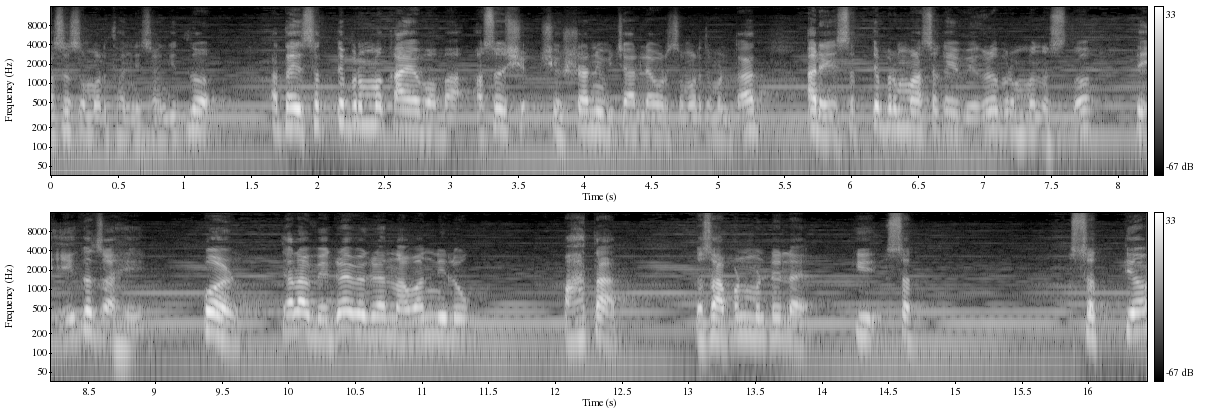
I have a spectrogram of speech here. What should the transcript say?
असं समर्थांनी सांगितलं. आता हे सत्य ब्रह्म काय बाबा? असं शि- शिष्याने विचारल्यावर समर्थ म्हणतात अरे सत्य ब्रह्म असं काही वेगळं ब्रह्म नसतं ते एकच आहे. पण त्याला वेगळ्या वेगळ्या नावांनी लोक पाहतात. तसं आपण म्हटलेलं आहे की सत सत्य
